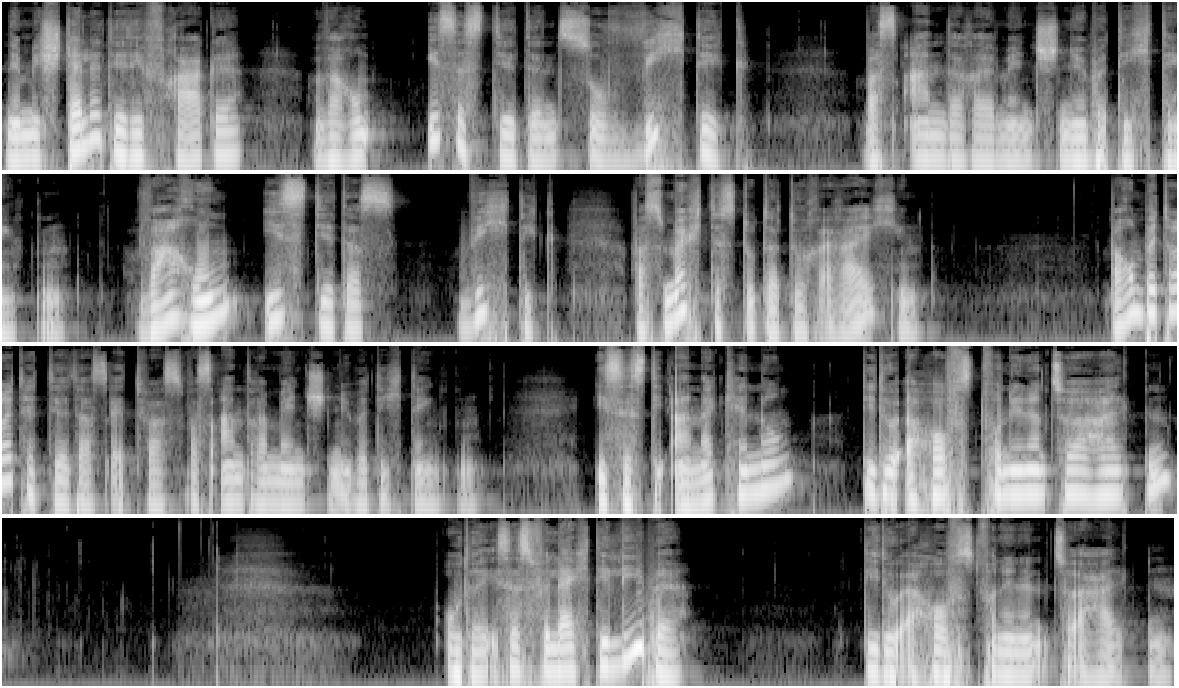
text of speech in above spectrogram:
nämlich stelle dir die Frage, warum ist es dir denn so wichtig, was andere Menschen über dich denken? Warum ist dir das wichtig? Was möchtest du dadurch erreichen? Warum bedeutet dir das etwas, was andere Menschen über dich denken? Ist es die Anerkennung, die du erhoffst von ihnen zu erhalten? Oder ist es vielleicht die Liebe, die du erhoffst von ihnen zu erhalten?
